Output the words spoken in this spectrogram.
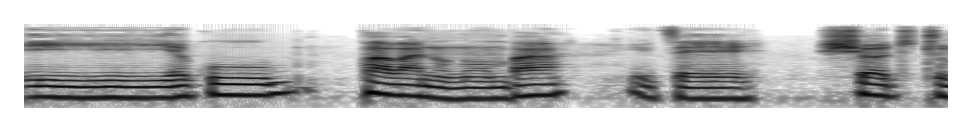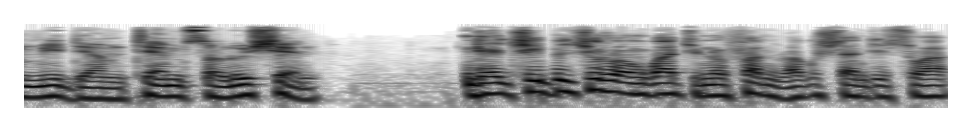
iyi yekupa vanhu nhomba its a short to medium term solution. Ndechipi chirongwa chinofanirwa kushandiswa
